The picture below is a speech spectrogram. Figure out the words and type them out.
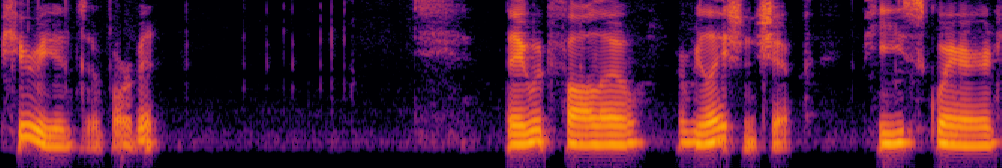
periods of orbit, they would follow a relationship. p squared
